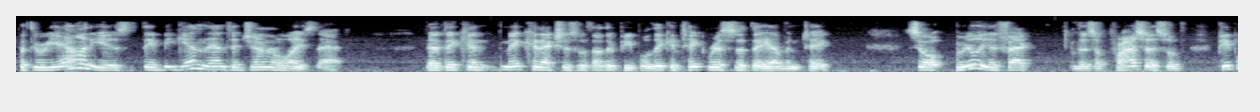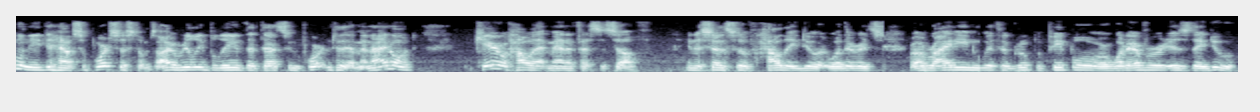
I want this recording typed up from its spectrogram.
But the reality is they begin then to generalize that, that they can make connections with other people, they can take risks that they haven't taken. So, really, in fact, there's a process of people need to have support systems. I really believe that that's important to them. And I don't care how that manifests itself in a sense of how they do it, whether it's a riding with a group of people or whatever it is they do.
